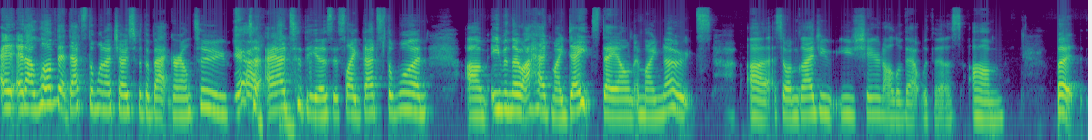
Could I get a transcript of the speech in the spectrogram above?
and, and, I love that that's the one I chose for the background too. Yeah. To add to this, it's like that's the one. Um, even though I had my dates down and my notes, uh, so I'm glad you you shared all of that with us. Um, but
